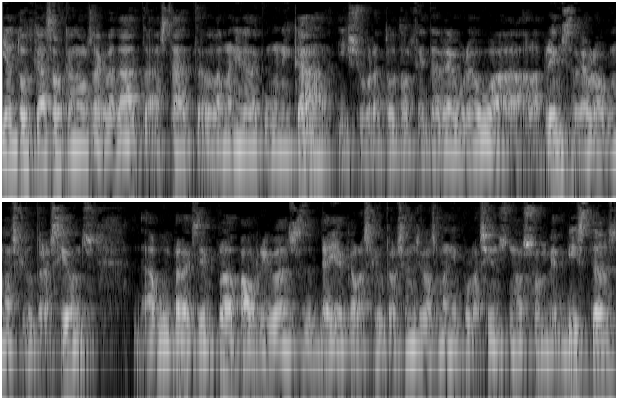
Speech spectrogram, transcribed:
I en tot cas el que no els ha agradat ha estat la manera de comunicar i sobretot el fet de veure-ho a, a la premsa, veure algunes filtracions Avui, per exemple, Pau Ribas deia que les filtracions i les manipulacions no són ben vistes,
